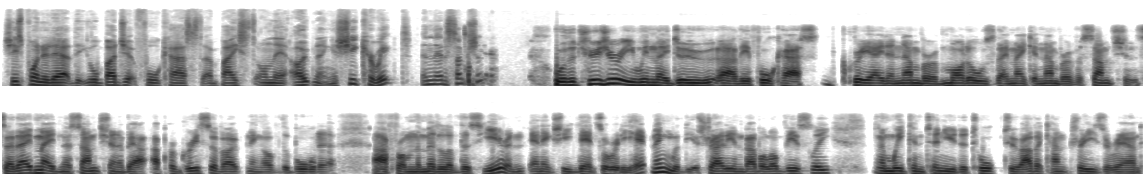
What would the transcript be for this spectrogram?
she's pointed out that your budget forecasts are based on that opening. Is she correct in that assumption? Well, the Treasury, when they do uh, their forecasts, create a number of models. They make a number of assumptions. So they've made an assumption about a progressive opening of the border uh, from the middle of this year. And, and actually, that's already happening with the Australian bubble, obviously. And we continue to talk to other countries around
